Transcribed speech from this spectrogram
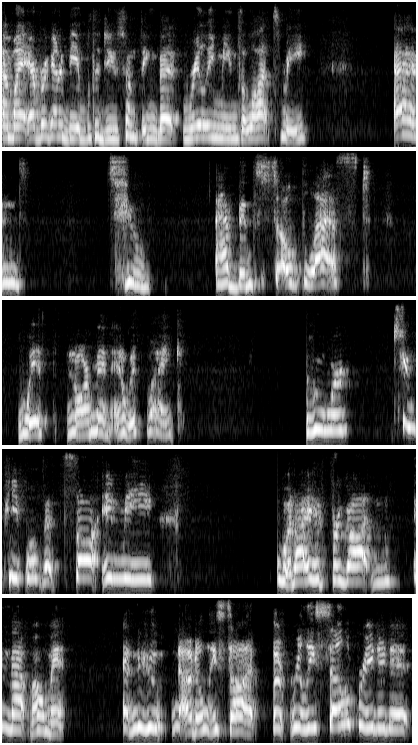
am I ever going to be able to do something that really means a lot to me? And to have been so blessed with Norman and with Mike, who were two people that saw in me what I had forgotten in that moment and who not only saw it, but really celebrated it.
